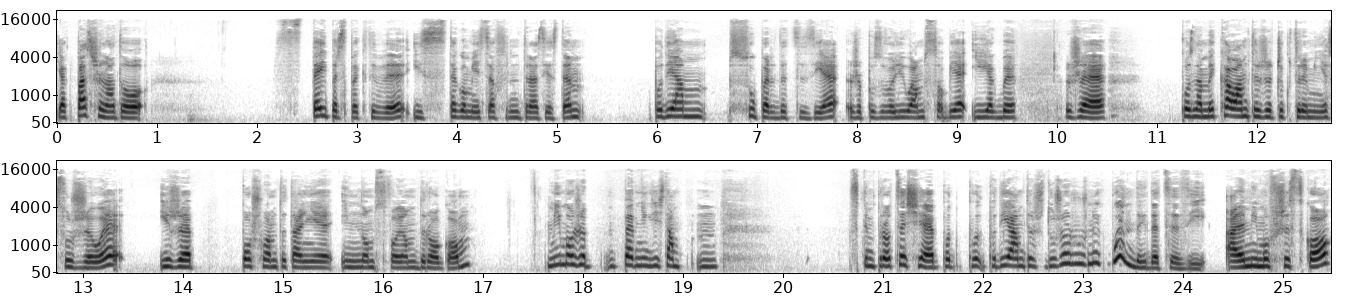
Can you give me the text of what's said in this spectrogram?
jak patrzę na to z tej perspektywy i z tego miejsca, w którym teraz jestem, podjęłam super decyzję, że pozwoliłam sobie i jakby, że pozamykałam te rzeczy, które mi nie służyły i że poszłam totalnie inną swoją drogą. Mimo, że pewnie gdzieś tam mm, w tym procesie pod, pod, podjęłam też dużo różnych błędnych decyzji, ale mimo wszystko,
